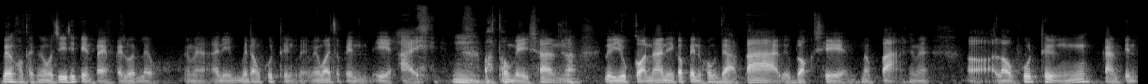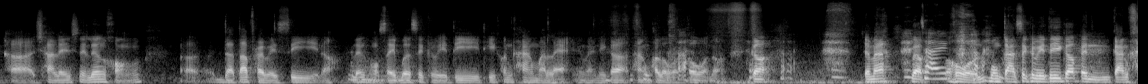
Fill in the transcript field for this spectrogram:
เรื่องของเทคโนโลยีที่เปลี่ยนแปลงไปรวดเร็วใช่ไหมอันนี้ไม่ต้องพูดถึงเลยไม่ว่าจะเป็น AI อืม automation นะครับหรือยุคก่อนหน้านี้ก็เป็นพวก Data หรือ Blockchain ต่างๆใช่ไหมเอ่อเราพูดถึงการเป็นเอ่อ challenge ในเรื่องของเอ่อ data privacy เนาะเรื่องของ cyber security ที่ค่อนข้างมาแหละใช่ไหมนี่ก็ทาง Palo Alto เนาะก็ใช่ไหมแบบใช่ค่ะโอ้โหวงการ security ก็เป็นการเข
